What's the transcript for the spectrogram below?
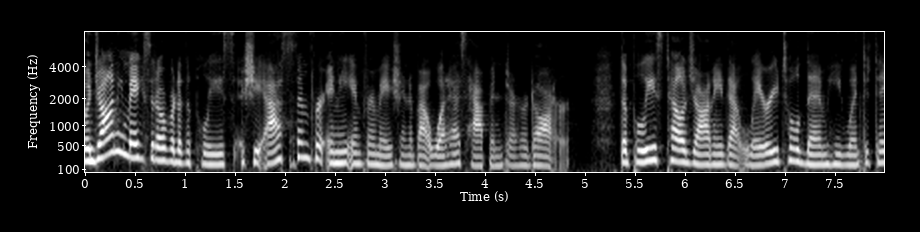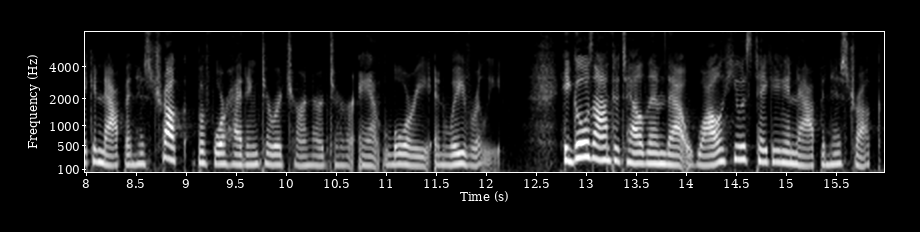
When Jonnie makes it over to the police, she asks them for any information about what has happened to her daughter. The police tell Jonnie that Larry told them he went to take a nap in his truck before heading to return her to her Aunt Lori in Waverly. He goes on to tell them that while he was taking a nap in his truck,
